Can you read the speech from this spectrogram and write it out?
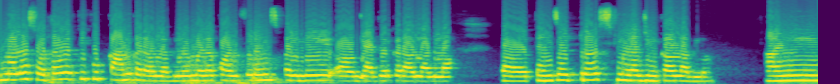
मला स्वतःवरती खूप काम करावं लागलं. मला कॉन्फिडन्स पहिले गॅदर करावा लागला. त्यांचं ट्रस्ट मला जिंकावं लागलं. आणि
